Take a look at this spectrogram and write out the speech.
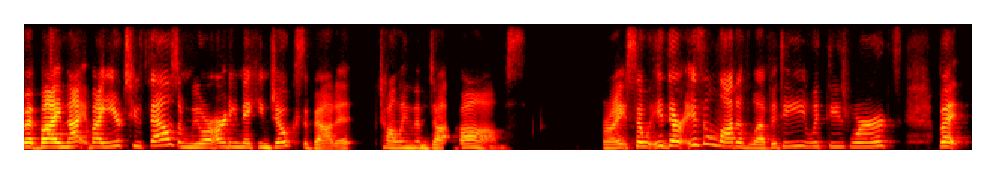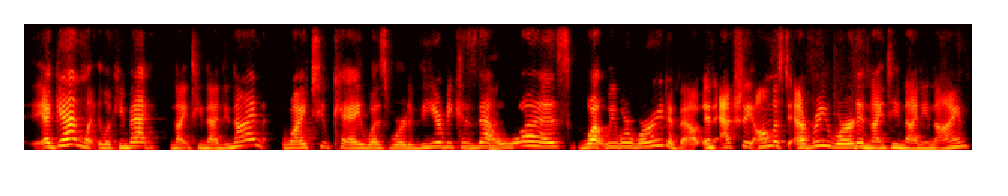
But by night, by year 2000, we were already making jokes about it, calling them dot bombs. Right. So i- there is a lot of levity with these words. But again, like looking back, 1999, Y2K was word of the year because that Mhm. was what we were worried about. And actually, almost every word in 1999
